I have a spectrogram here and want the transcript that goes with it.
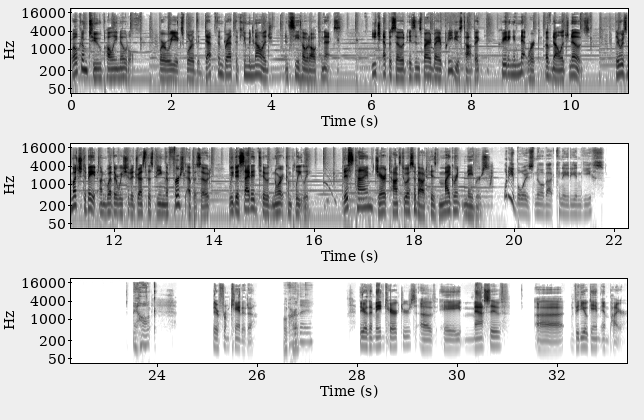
Welcome to Polynodal, where we explore the depth and breadth of human knowledge and see how it all connects. Each episode is inspired by a previous topic, creating a network of knowledge nodes. There was much debate on whether we should address this being the first episode. We decided to ignore it completely. This time, Jarrett talks to us about his migrant neighbors. What do you boys know about Canadian geese? They honk. They're from Canada. Are they? They are the main characters of a massive uh, video game empire.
